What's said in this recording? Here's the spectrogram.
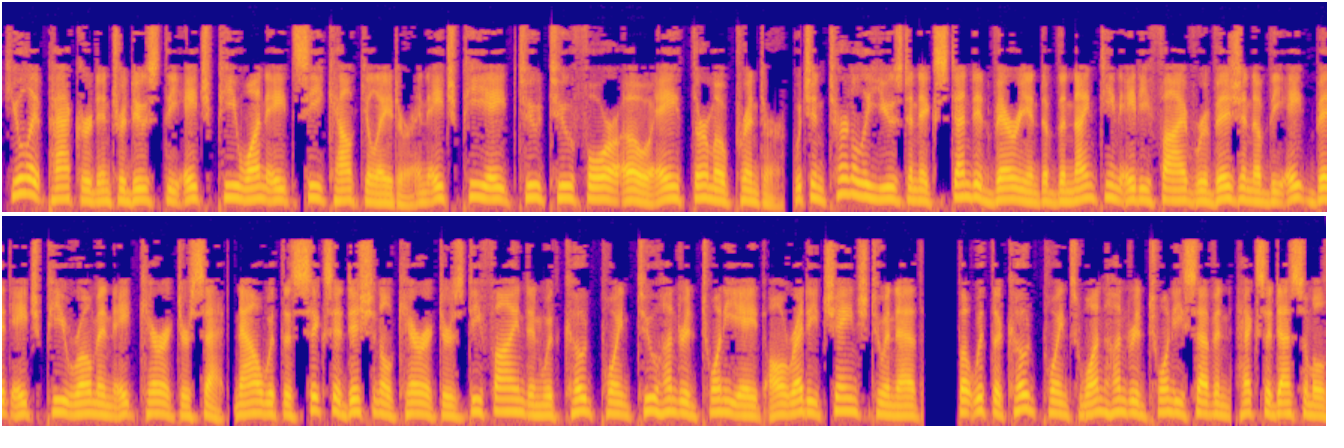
Hewlett-Packard introduced the HP-18C calculator and HP-82240A thermo printer, which internally used an extended variant of the 1985 revision of the 8-bit HP Roman 8-character set now with the six additional characters defined and with code point 228 already changed to an ETH but with the code points 127 hexadecimal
